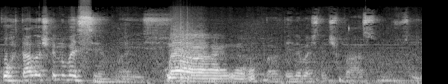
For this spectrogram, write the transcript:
Cortado acho que ele não vai ser, mas Não, não. vai perder bastante espaço. Não sei.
